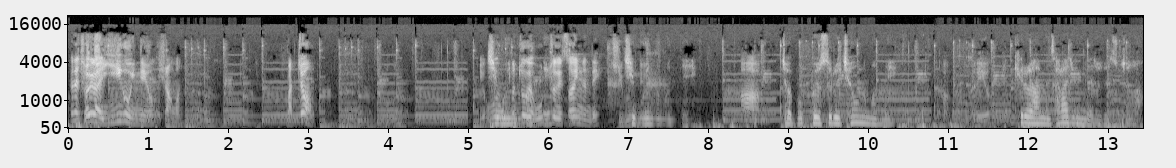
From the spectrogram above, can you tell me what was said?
근데 저희가 이기고 있네요 확실한 건 맞죠? 이 지고 있는 오른쪽에 건데. 오른쪽에 써 있는데 지고 지고 있네. 있는 건데 아, 저 목표 수를 채우는 건데 아 그래요? 키를 하면 사라집니다 저게 숫자가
